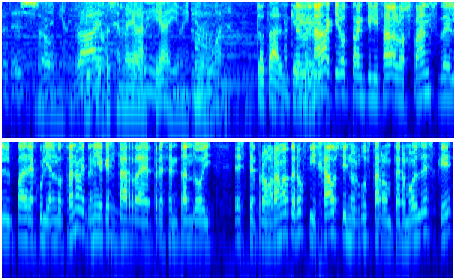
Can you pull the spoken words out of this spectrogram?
Madre mía. Dice José María García y me quedo igual. Total, que... Antes de nada, quiero tranquilizar a los fans del padre Julián Lozano, que tenía que estar eh, presentando hoy este programa, pero fijaos si nos gusta romper moldes, que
